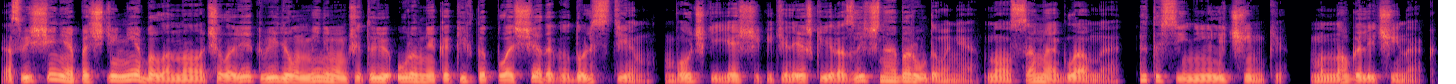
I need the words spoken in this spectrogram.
Освещения почти не было, но человек видел минимум четыре уровня каких-то площадок вдоль стен. Бочки, ящики, тележки и различное оборудование. Но самое главное – это синие личинки. Много личинок.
